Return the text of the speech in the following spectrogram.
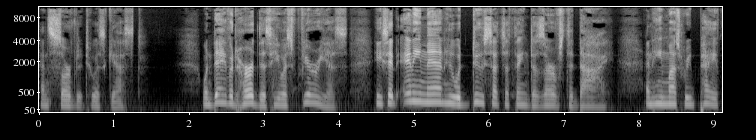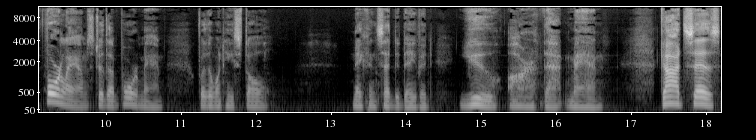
and served it to his guest. When David heard this, he was furious. He said, Any man who would do such a thing deserves to die, and he must repay four lambs to the poor man for the one he stole. Nathan said to David, You are that man. God says,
